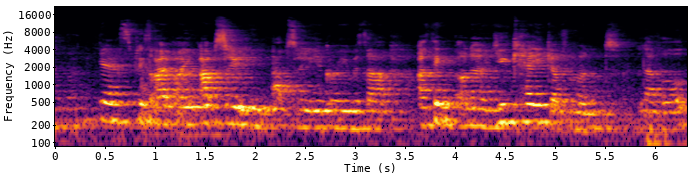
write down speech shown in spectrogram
on that? Yes, please. I, I absolutely, absolutely agree with that. I think on a UK government level,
